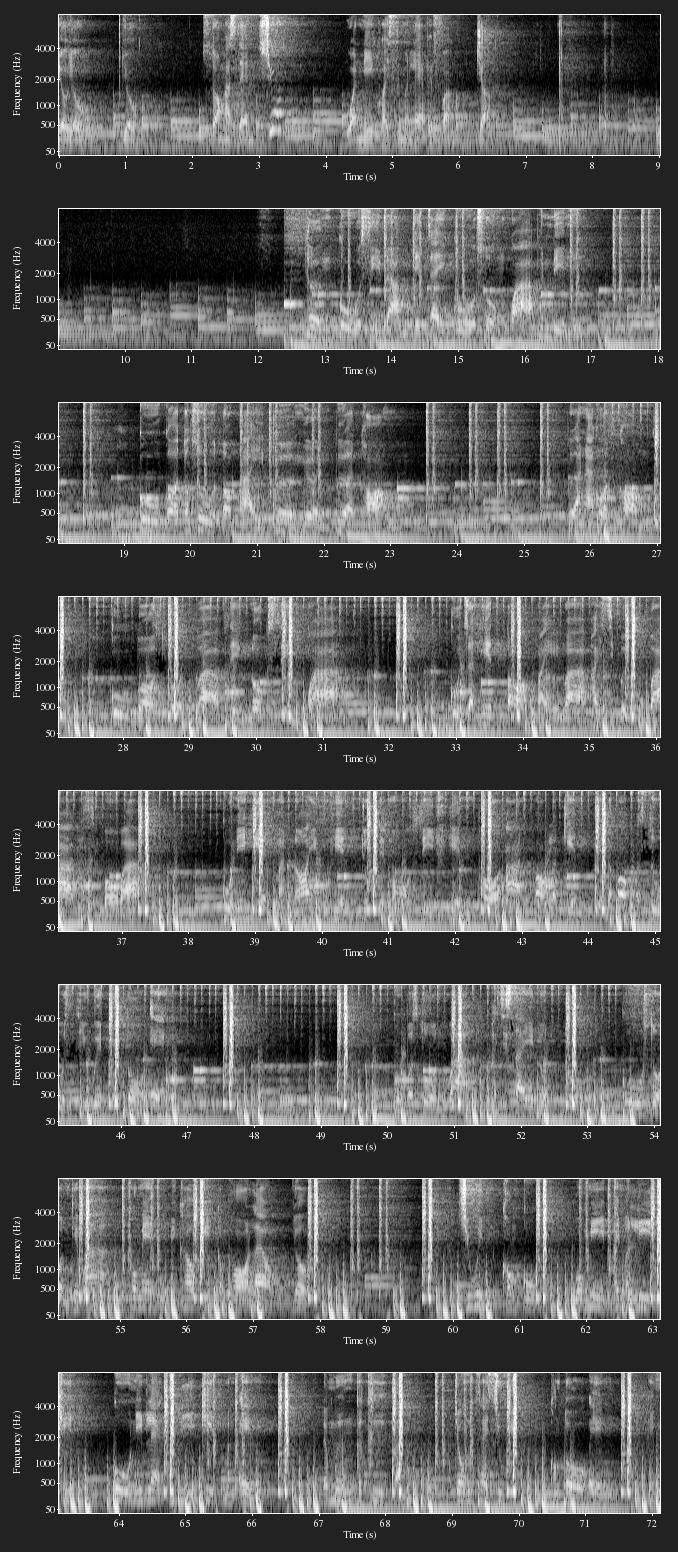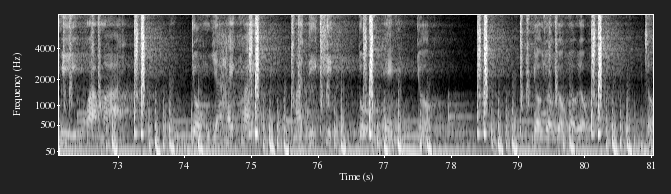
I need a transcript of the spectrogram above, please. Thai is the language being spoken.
โยโยโยซองอาเซนเชียววันนี้คอยสิมันแลไปฟังจ้าถึงกูสีดำจิตใจกูสูงกว่าพื้นดิน กูก็ต้องสู้ต่อไปเพื่อเงินเพื่อท้อง เพื่ออนาคตของกูกู กว่ากูจะเฮ็ดต่อไปว่าไผสิเบิ่งกูบ้าหรือสิบ่บ้า กูนี่เห็นมันน้อยกูเห็นจุดแต่มอสีเห็นพออ่านออกละเขียนเปลี่ยนแล้วออกมาสู้ชีวิตด้วยตัวเอง กูบ่สนว่าไผสิใส่รถดูกูสนแค่ว่าพ่อแม่กูมีข้าวกินก็พอแล้วโย ชีวิตของกูบ่มีไผมาลีคิด กูนี่แหละที่ดีคิดมันเอง แล้วมึงก็คือกัน จงใช้ชีวิตของตัวเอง ให้มีความหมาย จงอย่าให้ใคร มาดีคิดตัวมึงเองโยโยโยโยโยโย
